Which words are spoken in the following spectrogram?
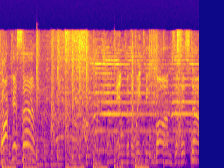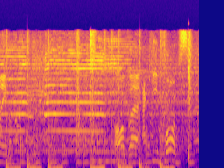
Farquharson into the waiting bombs at this time of Akeem Forbes.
